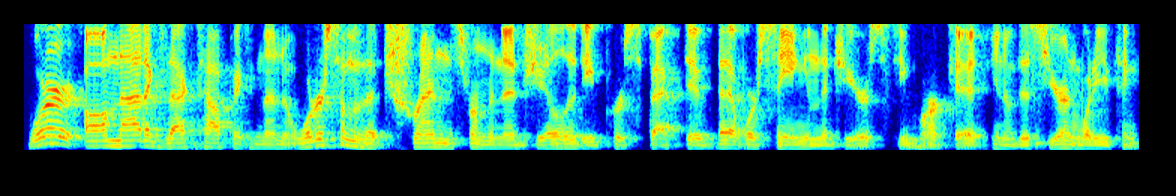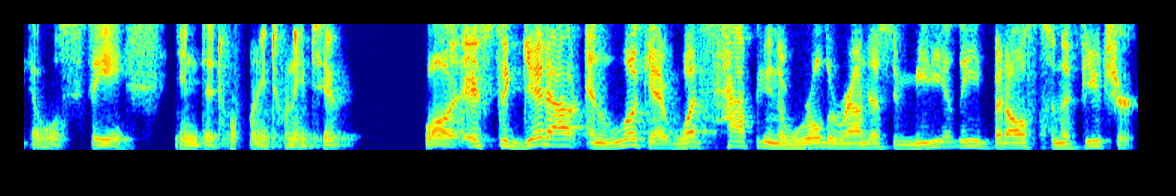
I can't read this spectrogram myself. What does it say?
What are on that exact topic, and then what are some of the trends from an agility perspective that we're seeing in the GRC market, you know, this year, and what do you think that we'll see into 2022? Well, it's to get out and look at what's happening in the world around us immediately, but also in the future.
